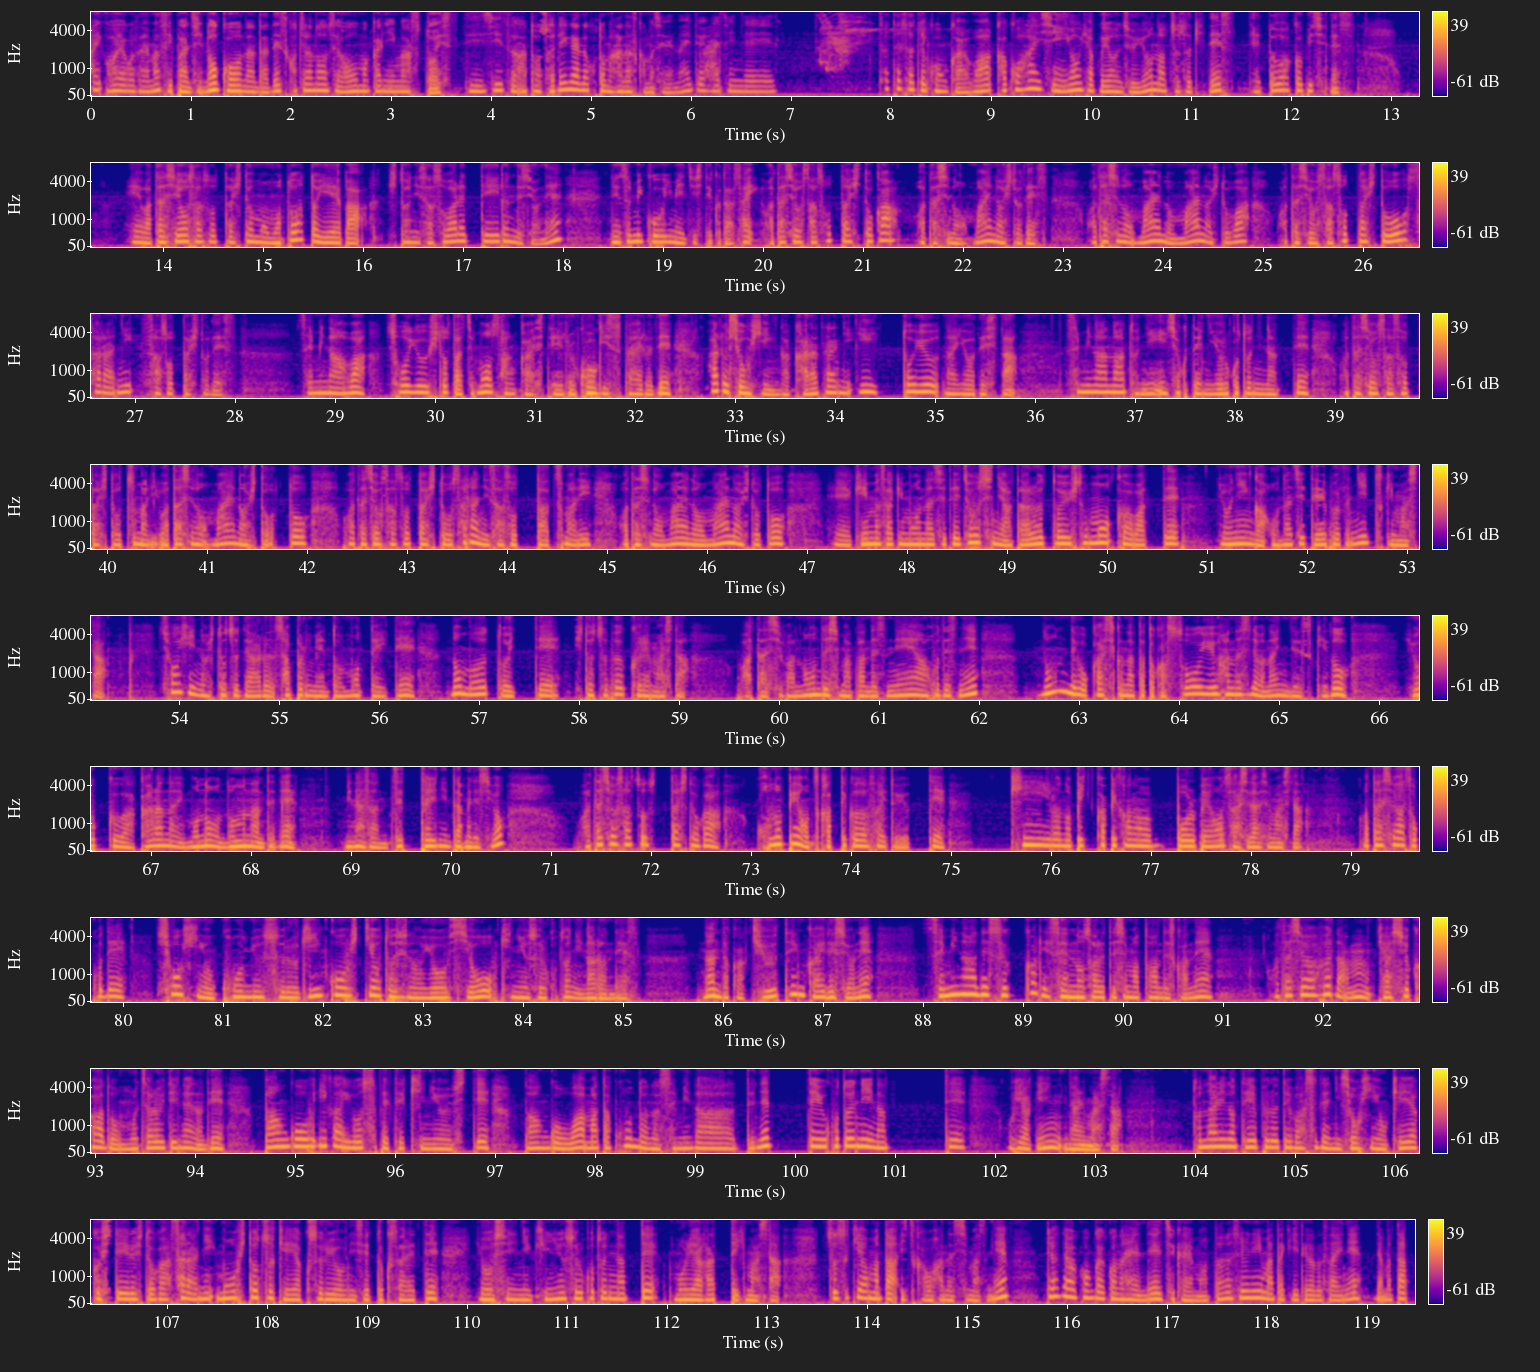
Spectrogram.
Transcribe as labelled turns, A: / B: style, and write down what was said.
A: はい、おはようございます。一般人のコーナーです。こちらの音声は大まかに言いますと SDGs、あとそれ以外のことも話すかもしれないという配信です。さてさて今回は過去配信444の続きです。ネットワークビジネス。えー、私を誘った人も元はといえば人に誘われているんですよね。ネズミ子をイメージしてください。私を誘った人が私の前の人です。私の前の前の人は私を誘った人をさらに誘った人です。セミナーはそういう人たちも参加している講義スタイルである商品が体にいいという内容でした。セミナーの後に飲食店に寄ることになって私を誘った人つまり私の前の人と私を誘った人をさらに誘ったつまり私の前の前の人と、えー、勤務先も同じで上司にあたるという人も加わって4人が同じテーブルに着きました。商品の一つであるサプリメントを持っていて飲むと言って一粒くれました。私は飲んでしまったんですね。アホですね。飲んでおかしくなったとかそういう話ではないんですけどよくわからないものを飲むなんてね皆さん絶対にダメですよ。私を誘った人がこのペンを使ってくださいと言って金色のピッカピカのボールペンを差し出しました。私はそこで商品を購入する銀行引き落としの用紙を記入することになるんです。なんだか急展開ですよね。セミナーですっかり洗脳されてしまったんですかね。私は普段キャッシュカードを持ち歩いていないので、番号以外を全て記入して、番号はまた今度のセミナーでねっていうことになってお開きになりました。隣のテーブルではすでに商品を契約している人がさらにもう一つ契約するように説得されて用紙に記入することになって盛り上がっていました。続きはまたいつかお話ししますね。ではでは今回この辺で次回もお楽しみに。また聞いてくださいね。ではまた。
